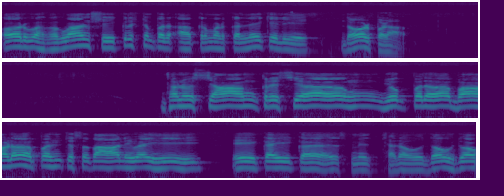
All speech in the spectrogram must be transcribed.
और वह भगवान श्री कृष्ण पर आक्रमण करने के लिए दौड़ पड़ा। धनुष्यांकृष्य युगपद बाण पंचशता वही एक स्मिच्छरौ दौ दौ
